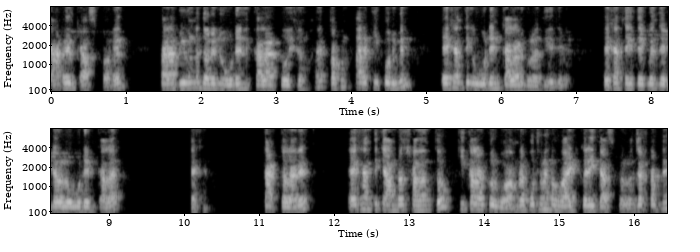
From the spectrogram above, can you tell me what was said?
কাঠের কাজ করেন, তারা বিভিন্ন ধরনের উডেন কালার প্রয়োজন হয়, তখন তারা কি করবেন? এখান থেকে উডেন কালারগুলো দিয়ে দেবেন। এখান থেকে দেখবেন যে এটা হলো উডেন কালার দেখেন কাঠ কালারের এখান থেকে আমরা সাধারণত কি কালার করব? আমরা প্রথমে হোয়াইট করেই কাজ করব। জাস্ট আপনি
